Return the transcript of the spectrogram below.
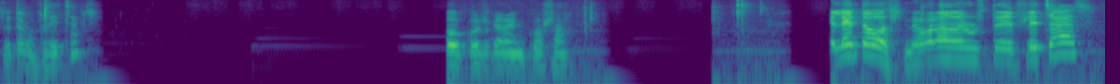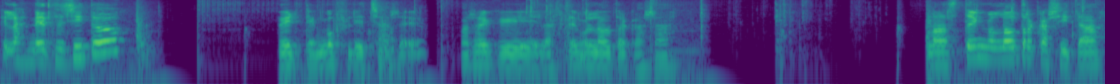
¿No tengo flechas? Poco es gran cosa. Esqueletos, ¿me van a dar ustedes flechas? ¿Que las necesito? A ver, tengo flechas, ¿eh? Pasa que las tengo en la otra casa. Las tengo en la otra casita.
